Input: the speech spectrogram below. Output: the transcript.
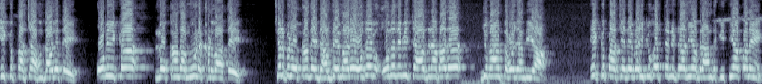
ਇੱਕ ਪਰਚਾ ਹੁੰਦਾ ਉਹਦੇ ਤੇ। ਉਹ ਵੀ ਇੱਕ ਲੋਕਾਂ ਦਾ ਮੂੰਹ ਰੱਖਣ ਵਾਸਤੇ। ਸਿਰਫ ਲੋਕਾਂ ਦੇ ਡਰ ਦੇ ਮਾਰੇ, ਉਹਦੇ ਉਹਦੇ ਦੇ ਵੀ 4 ਦਿਨਾਂ ਬਾਅਦ ਜ਼ਮਾਨਤ ਹੋ ਜਾਂਦੀ ਆ। ਇੱਕ ਪਰਚੇ ਦੇ ਬਾਈ, ਕਿਉਂਕਿ ਤਿੰਨ ਟਰਾਲੀਆਂ ਬਰਾਮਦ ਕੀਤੀਆਂ ਆਪਾਂ ਨੇ।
